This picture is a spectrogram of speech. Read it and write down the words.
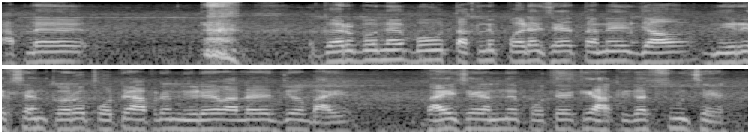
આપણે ગર્ભને બહુ તકલીફ પડે છે, તમે જાઓ, નિરીક્ષણ કરો, પોતે આપણે મીડિયાવાળા જે ભાઈ ભાઈ છે એમને પોતે કે હકીકત શું છે?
